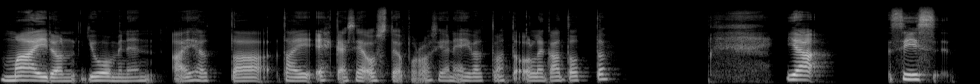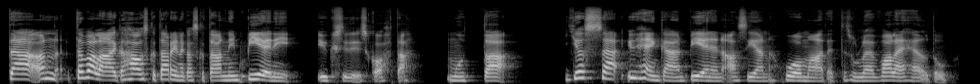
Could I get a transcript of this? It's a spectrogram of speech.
maidon juominen aiheuttaa tai ehkäisee osteoporoosia, niin ei välttämättä ole ollenkaan totta. Ja siis tämä on tavallaan aika hauska tarina, koska tämä on niin pieni yksityiskohta, mutta jos sä yhdenkään pienen asian huomaat, että sulle on valeheltu,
